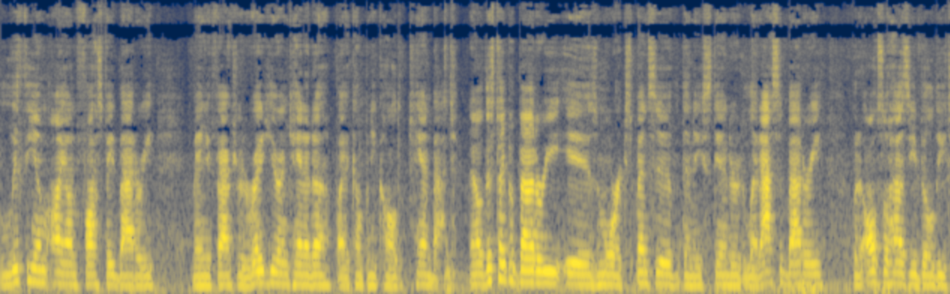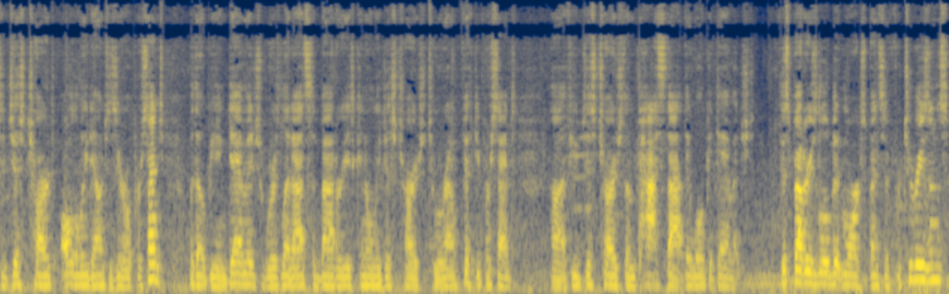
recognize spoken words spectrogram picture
lithium ion phosphate battery manufactured right here in Canada by a company called CanBat. Now this type of battery is more expensive than a standard lead acid battery, but it also has the ability to just charge all the way down to 0% without being damaged, whereas lead acid batteries can only discharge to around 50%. Uh, if you discharge them past that, they will get damaged. This battery is a little bit more expensive for two reasons.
